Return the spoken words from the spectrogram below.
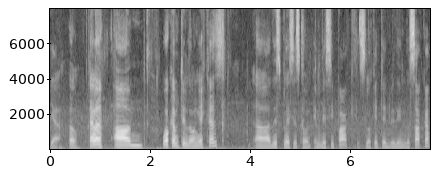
Yeah. Oh, hello. Um, welcome to Long Acres. Uh, this place is called Embassy Park. It's located within Lusaka.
